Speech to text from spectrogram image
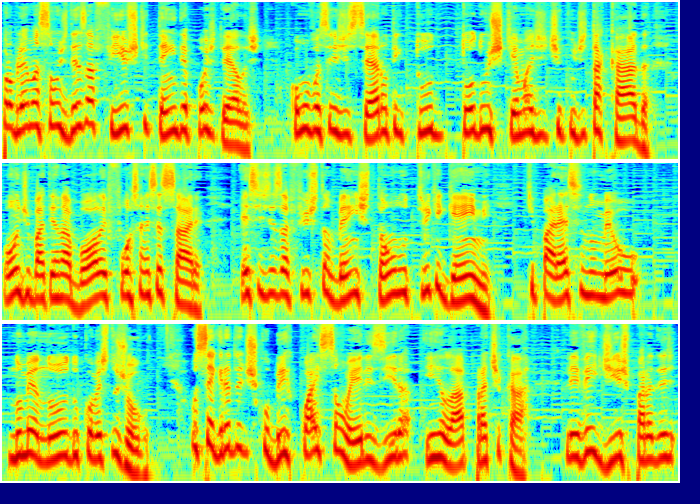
problema são os desafios que tem depois delas. Como vocês disseram, tem tudo, todo um esquema de tipo de tacada, onde bater na bola e força necessária. Esses desafios também estão no Trick Game, que aparece no meu no menu do começo do jogo. O segredo é descobrir quais são eles e ir, ir lá praticar. Levei dias para de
